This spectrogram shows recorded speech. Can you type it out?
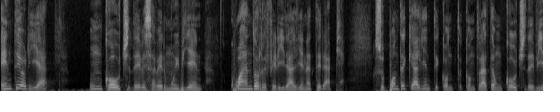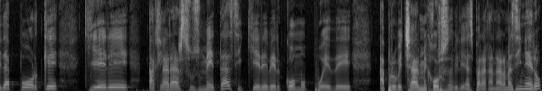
en teoría, un coach debe saber muy bien cuándo referir a alguien a terapia. Suponte que alguien te contrata un coach de vida porque quiere aclarar sus metas y quiere ver cómo puede aprovechar mejor sus habilidades para ganar más dinero.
